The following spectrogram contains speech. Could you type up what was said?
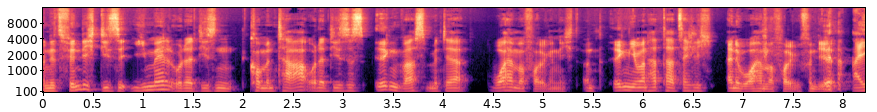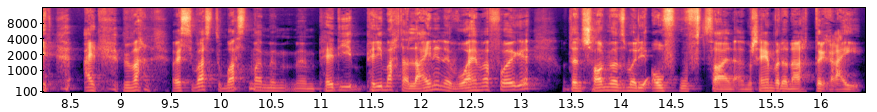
Und jetzt finde ich diese E-Mail oder diesen Kommentar oder dieses irgendwas mit der Warhammer-Folge nicht. Und irgendjemand hat tatsächlich eine Warhammer-Folge von dir. Ein, ein, wir machen, weißt du was, du machst mal mit, mit dem Paddy, Paddy macht alleine eine Warhammer-Folge und dann schauen wir uns mal die Aufrufzahlen an. Wahrscheinlich haben wir danach drei.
